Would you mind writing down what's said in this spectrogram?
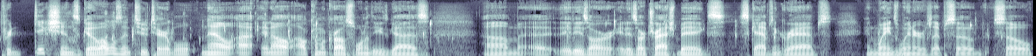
predictions go, I wasn't too terrible. Now, I, and I'll I'll come across one of these guys. Um, uh, it is our it is our trash bags scabs and grabs and Wayne's winners episode. So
